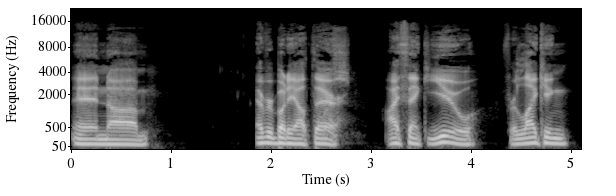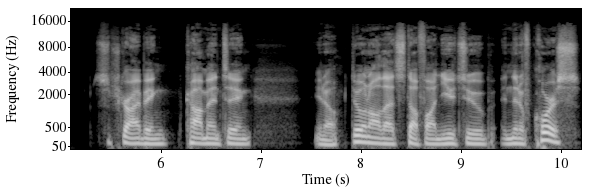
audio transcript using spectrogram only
and um, everybody out there. I thank you for liking, subscribing, commenting, you know, doing all that stuff on YouTube. And then, of course,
